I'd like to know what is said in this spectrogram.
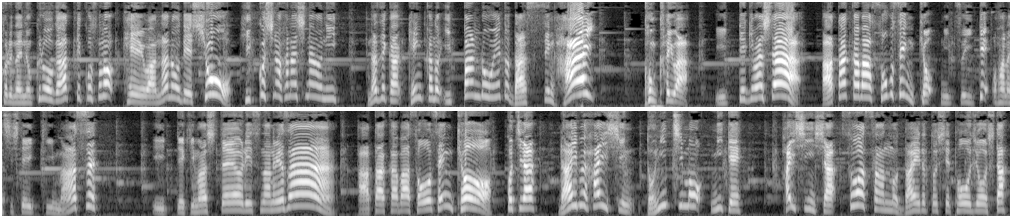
それなりの苦労があってこその平和なのでしょう。引っ越しの話なのに、なぜか喧嘩の一般論へと脱線。はい今回は、行ってきました。あたかば総選挙についてお話ししていきます。行ってきましたよ、リスナーの皆さん。あたかば総選挙。こちら、ライブ配信土日もにて、配信者ソアさんの代打として登場した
